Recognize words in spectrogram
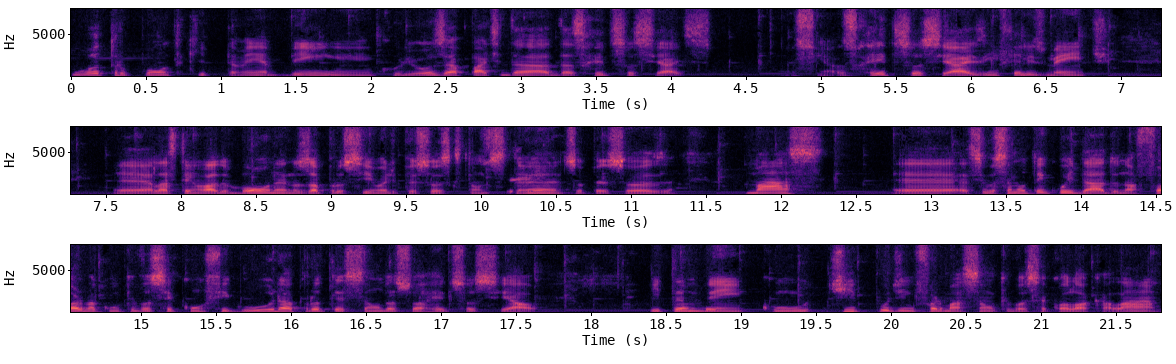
O outro ponto que também é bem curioso é a parte da, das redes sociais. Assim, as redes sociais, infelizmente, é, elas têm um lado bom, né? Nos aproxima de pessoas que estão distantes ou pessoas... Mas é, se você não tem cuidado na forma com que você configura a proteção da sua rede social e também com o tipo de informação que você coloca lá,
